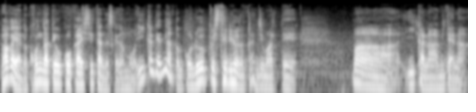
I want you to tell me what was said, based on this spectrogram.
我が家の献立を公開していたんですけどもいい加減なんかこうループしてるような感じもあってまあいいかなみたいな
